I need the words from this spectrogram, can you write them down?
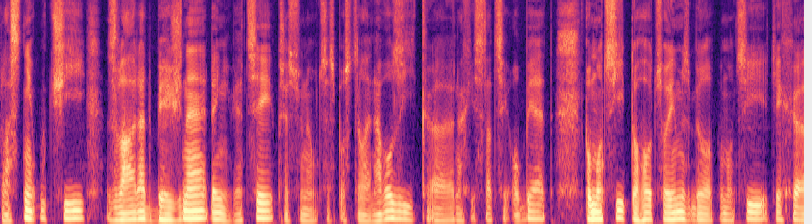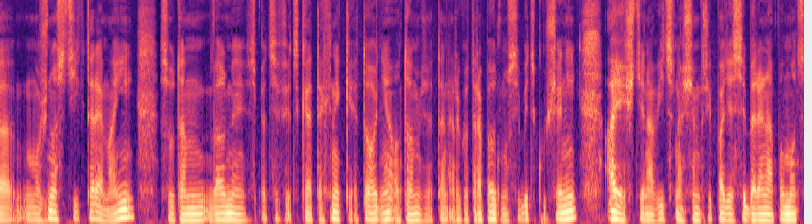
vlastně učí zvládat běžné denní věci, přesunout se z postele na vozík, eh, nachystat si oběd, pomocí toho, co jim zbylo, pomocí těch eh, možností, které mají. Jsou tam velmi specifické techniky. Je to hodně o tom, že ten ergoterapeut musí být zkušený a ještě navíc v našem případě si bere na pomoc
